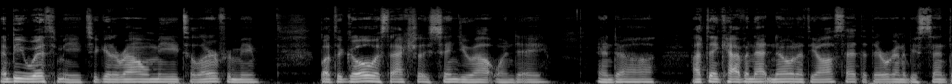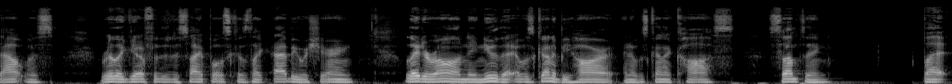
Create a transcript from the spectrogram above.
and be with me, to get around me, to learn from me. But the goal is to actually send you out one day. And, uh, I think having that known at the offset that they were going to be sent out was really good for the disciples because, like Abby was sharing later on, they knew that it was going to be hard and it was going to cost something, but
